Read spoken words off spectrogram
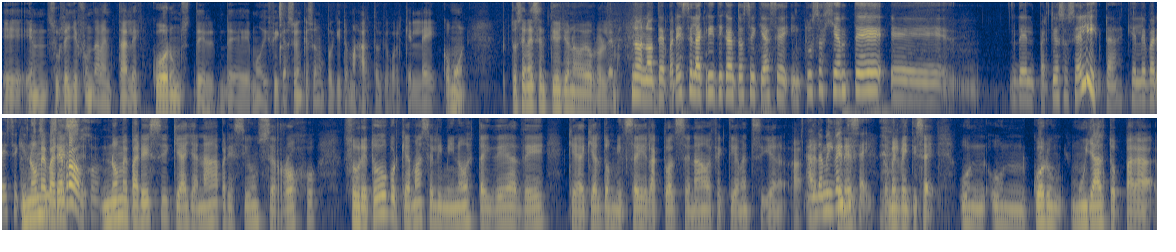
eh, en sus leyes fundamentales quórums de, modificación que son un poquito más altos que cualquier ley común. Entonces, en ese sentido, yo no veo problema. No, no, ¿te parece la crítica entonces que hace incluso gente eh, del Partido Socialista, que le parece que no es me un parece, cerrojo? No me parece que haya nada parecido a un cerrojo sobre todo porque además se eliminó esta idea de que aquí al 2006 el actual Senado efectivamente al 2026. 2026, un, un quórum muy alto para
